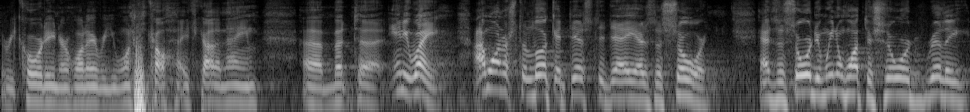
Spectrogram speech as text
the recording or whatever you want to call it. It's got a name. Uh, but uh, anyway, I want us to look at this today as the sword. As the sword, and we know what the sword really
